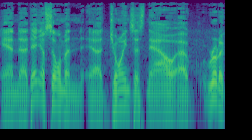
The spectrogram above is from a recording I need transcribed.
And Daniel Silliman joins us now, wrote a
